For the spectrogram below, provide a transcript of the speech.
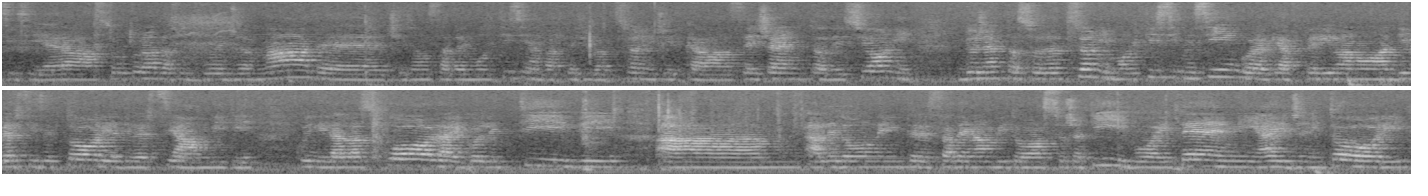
sì, sì, era strutturata su due giornate, ci sono state moltissime partecipazioni, circa 600 adesioni, 200 associazioni, moltissime singole che afferivano a diversi settori, a diversi ambiti, quindi dalla scuola ai collettivi, a, alle donne interessate in ambito associativo, ai temi, ai genitori,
